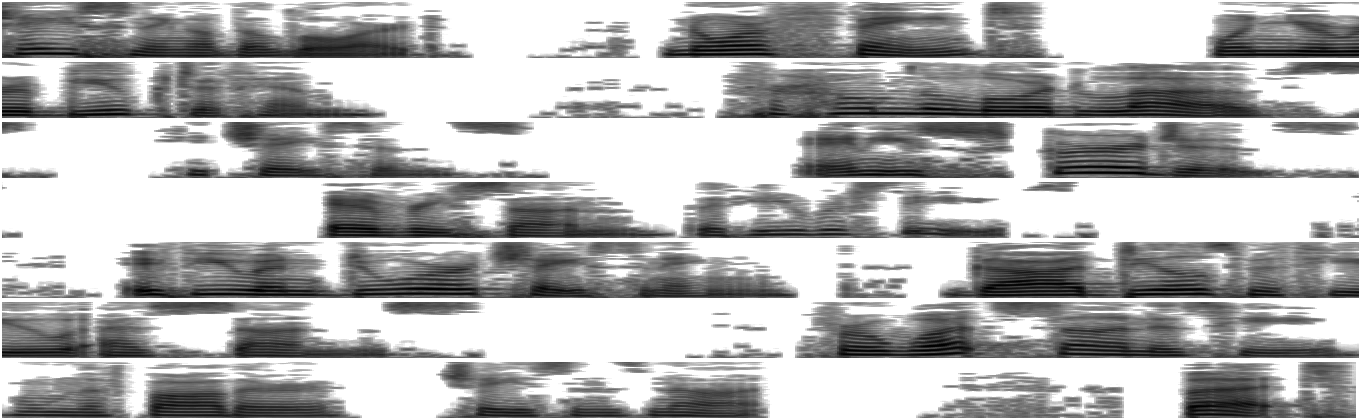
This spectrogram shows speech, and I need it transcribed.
chastening of the Lord, nor faint when you're rebuked of him. For whom the Lord loves, he chastens, and he scourges every son that he receives. If you endure chastening, God deals with you as sons. For what son is he whom the Father chastens not. But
